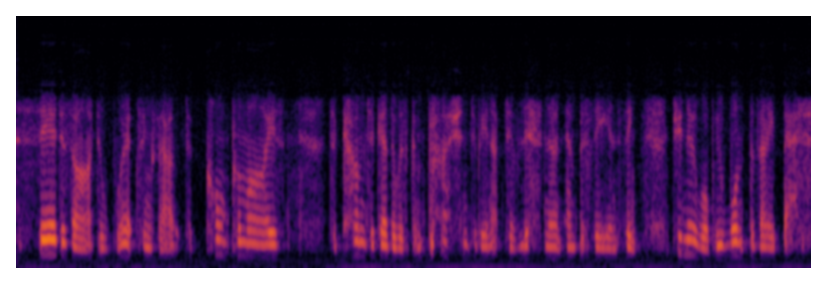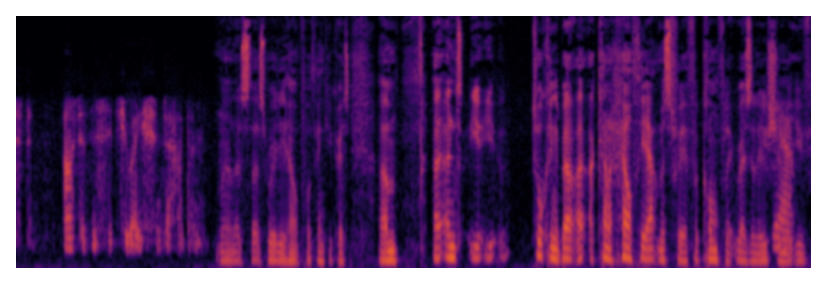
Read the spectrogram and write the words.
sincere desire to work things out, to compromise, to come together with compassion, to be an active listener and empathy, and think, do you know what? We want the very best out of this situation to happen. That's that's really helpful. Thank you, Chris. Um, and you, you, talking about a, a, kind of healthy atmosphere for conflict resolution yeah. that you've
